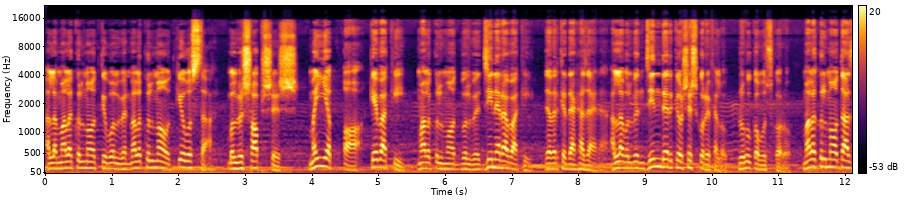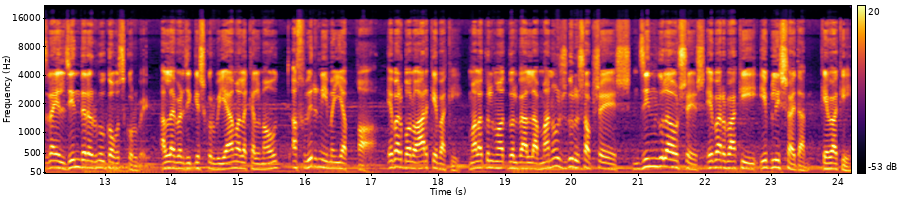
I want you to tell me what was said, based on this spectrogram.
আল্লাহ মালাকুল মাউতকে বলবেন, মালাকুল মাউত, কি অবস্থা? বলবে, সব শেষ। মাইয়াপ্পা কে বাকি? মালাকুল মাউত বলবে, জিনেরা বাকি, যাদেরকে দেখা যায় না। আল্লাহ বলবেন, জিনদেরকেও শেষ করে ফেলো। রুহু কবজ করো। মালাকুল মাউত আজরাইল জিনদের রুহু কবজ করবে। আল্লাহ এবার জিজ্ঞেস করবে, ইয়া মালাকাল মাউত মাইয়াপ্পা এবার বলো, আর কে বাকি? মালাকুল মাউত বলবে, আল্লাহ, মানুষগুলো সব শেষ, জিনগুলাও শেষ, এবার বাকি ইবলিশ শয়তান। কে বাকি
